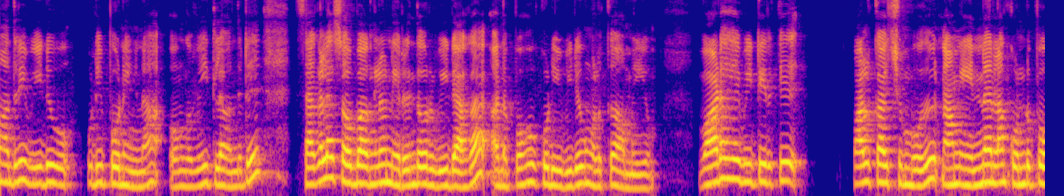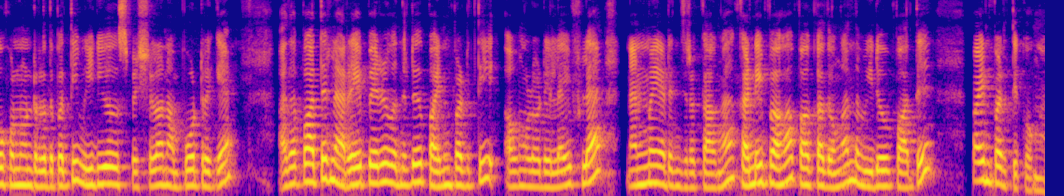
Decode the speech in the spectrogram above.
மாதிரி வீடு குடி போனீங்கன்னா உங்கள் வீட்டில் வந்துட்டு சகல சோபாங்களும் நிறைந்த ஒரு வீடாக அந்த போகக்கூடிய வீடு உங்களுக்கு அமையும். வாடகை வீட்டிற்கு பால் காய்ச்சும் போது நாம் என்னெல்லாம் கொண்டு போகணுன்றதை பற்றி வீடியோ ஸ்பெஷலாக நான் போட்டிருக்கேன். அதை பார்த்து நிறைய பேர் வந்துட்டு பயன்படுத்தி அவங்களுடைய லைஃப்பில் நன்மை அடைஞ்சிருக்காங்க. கண்டிப்பாக பார்க்காதவங்க அந்த வீடியோவை பார்த்து பயன்படுத்திக்கோங்க.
